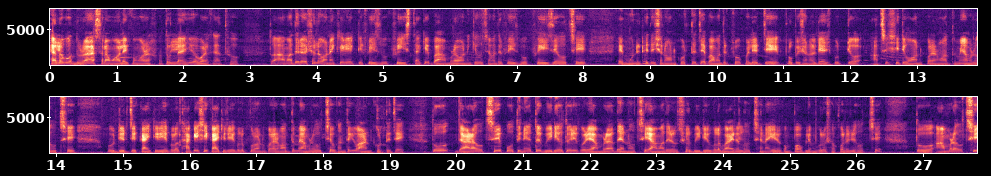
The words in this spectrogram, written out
Hello বন্ধুরা, আসসালামু আলাইকুম রহমতুল্লাহি ওবরকাত তো আমাদের আসলে অনেকেরই একটি ফেসবুক পেজ থাকে বা আমরা অনেকে হচ্ছে আমাদের ফেসবুক পেজে হচ্ছে এই মনিটাইজেশন অন করতে চাই বা আমাদের প্রোফাইলের যে প্রফেশনাল ড্যাশবোর্ডটি আছে সেটি অন করার মাধ্যমে আমরা হচ্ছে ওদের যে ক্রাইটেরিয়াগুলো থাকে সেই ক্রাইটেরিয়াগুলো পূরণ করার মাধ্যমে আমরা হচ্ছে ওখান থেকে আর্ন করতে চাই। তো যারা হচ্ছে প্রতিনিয়ত ভিডিও তৈরি করে আমরা দেন হচ্ছে আমাদের হচ্ছে ভিডিওগুলো ভাইরাল হচ্ছে না, এরকম প্রবলেমগুলো সকলেরই হচ্ছে। তো আমরা হচ্ছে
